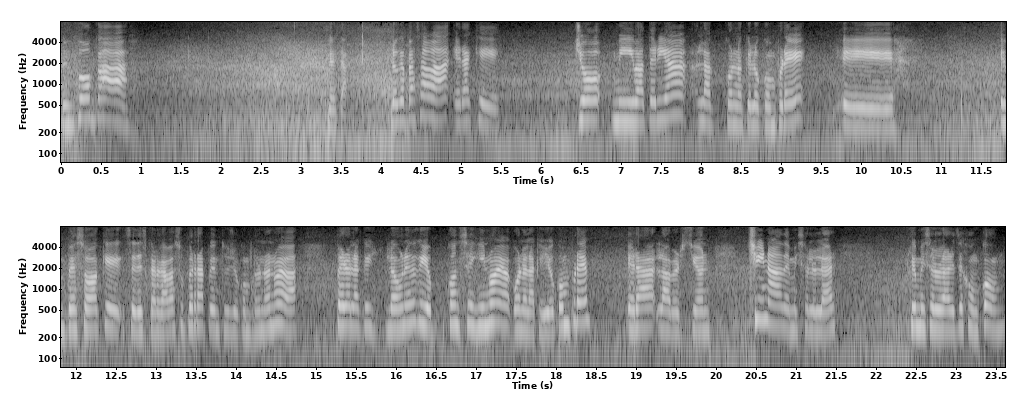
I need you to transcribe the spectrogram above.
¡Enfoca! Ya está. Lo que pasaba era que yo, mi batería con la que lo compré, eh, empezó a que se descargaba súper rápido, entonces yo compré una nueva. Pero la, que, la única que yo conseguí nueva, bueno, la que yo compré, era la versión china de mi celular, que mi celular es de Hong Kong.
